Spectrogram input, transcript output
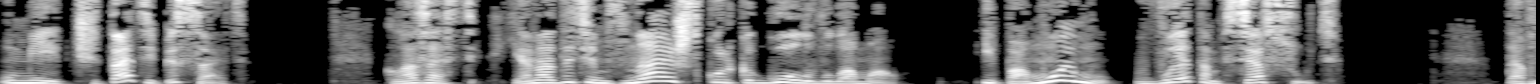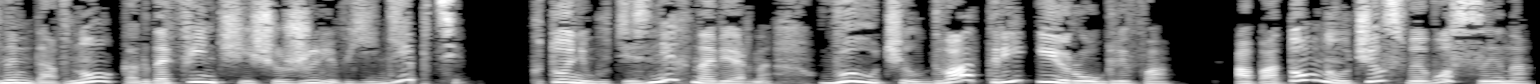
умеет читать и писать. Глазастик, я над этим знаешь, сколько голову ломал. И, по-моему, в этом вся суть. Давным-давно, когда финчи еще жили в Египте, кто-нибудь из них, наверное, выучил два-три иероглифа, а потом научил своего сына.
